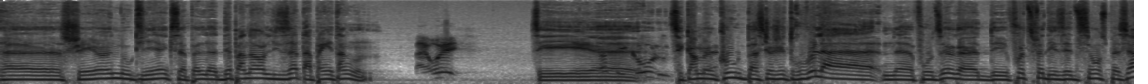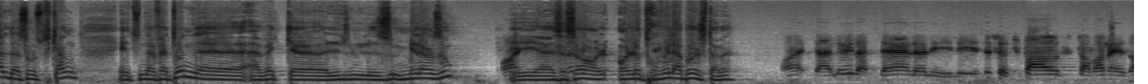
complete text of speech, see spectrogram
euh, chez un de nos clients qui s'appelle le Dépanneur Lisette à Pintown. Ben oui. C'est euh, c'est quand même cool parce que j'ai trouvé la, faut dire euh, des fois tu fais des éditions spéciales de sauce piquante et tu en as fait une euh, avec euh, le- le Miller Zoo et c'est ça on, l'a trouvé là-bas justement. Ouais, t'as l'œil là-dedans, là, les, les, c'est ça, tu passes, tu t'en vas à la maison,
